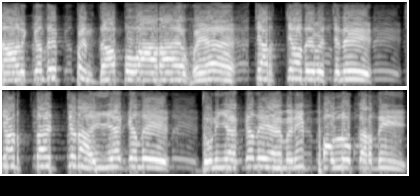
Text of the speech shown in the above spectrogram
ਨਾਲ ਕਹਿੰਦੇ ਭਿੰਦਾ ਪਵਾਰ ਆਇਆ ਹੋਇਆ ਹੈ। ਚਰਚਾ ਦੇ ਵਿੱਚ ਨੇ ਚੜਤਾ ਚੜਾਈ ਹੈ ਕਹਿੰਦੇ ਦੁਨੀਆ ਕਹਿੰਦੇ ਐਵੇਂ ਨਹੀਂ ਫੋਲੋ ਕਰਦੀ।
